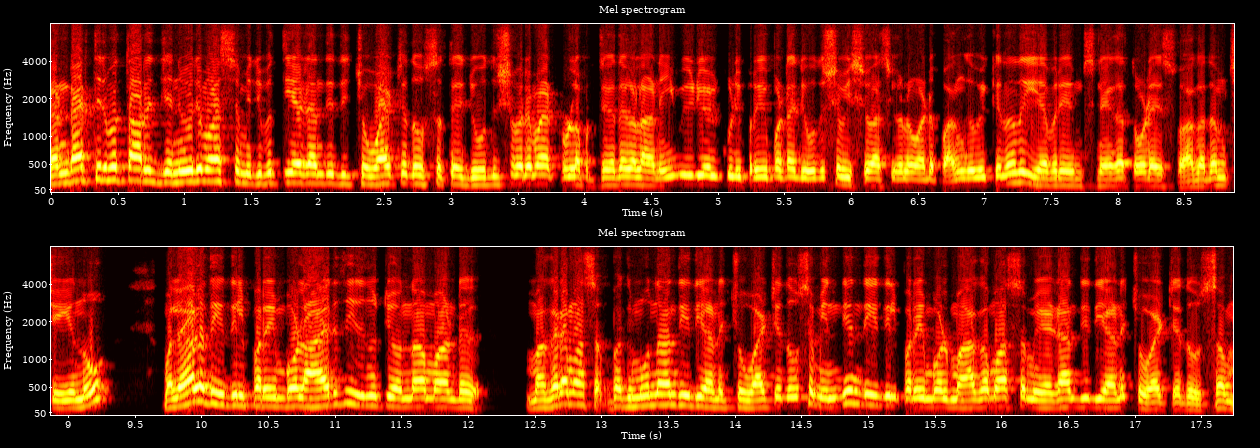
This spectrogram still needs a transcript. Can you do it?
രണ്ടായിരത്തി ഇരുപത്തി ആറ് ജനുവരി മാസം ഇരുപത്തിയേഴാം തീയതി ചൊവ്വാഴ്ച ദിവസത്തെ ജ്യോതിഷപരമായിട്ടുള്ള പ്രത്യേകതകളാണ് ഈ വീഡിയോയിൽ കൂടി പ്രിയപ്പെട്ട ജ്യോതിഷ വിശ്വാസികളുമായിട്ട് പങ്കുവെക്കുന്നത് ഏവരെയും സ്നേഹത്തോടെ സ്വാഗതം ചെയ്യുന്നു. മലയാള തീയതിയിൽ പറയുമ്പോൾ ആയിരത്തി ഇരുന്നൂറ്റി ഒന്നാം ആണ്ട് മകരമാസം പതിമൂന്നാം തീയതിയാണ് ചൊവ്വാഴ്ച ദിവസം. ഇന്ത്യൻ തീയതിയിൽ പറയുമ്പോൾ മാഘമാസം ഏഴാം തീയതിയാണ് ചൊവ്വാഴ്ച ദിവസം.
